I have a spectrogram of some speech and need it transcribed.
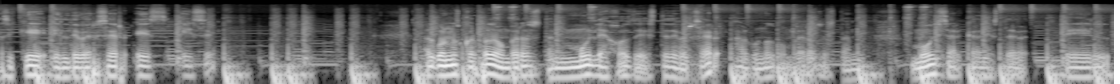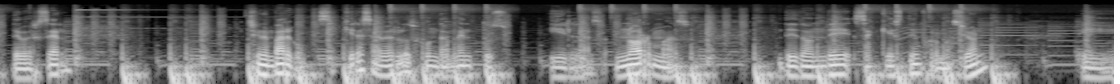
Así que el deber ser es ese. Algunos cuerpos de bomberos están muy lejos de este deber ser, algunos bomberos están muy cerca de este el deber ser. Sin embargo, si quieres saber los fundamentos y las normas de dónde saqué esta información, eh,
